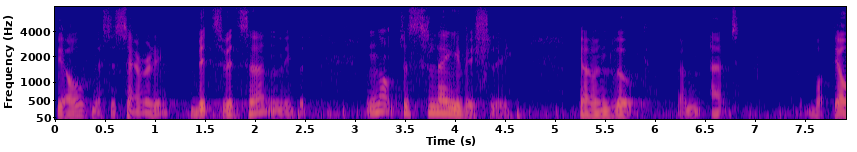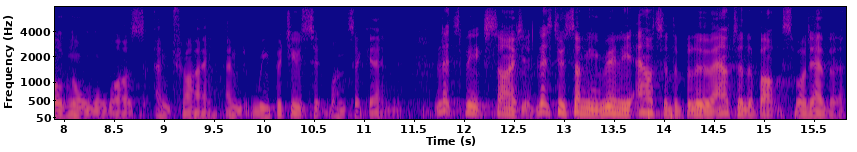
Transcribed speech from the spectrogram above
the old necessarily, bits of it certainly, but not to slavishly go and look um, at what the old normal was and try and reproduce it once again. Let's be excited. Let's do something really out of the blue, out of the box, whatever.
